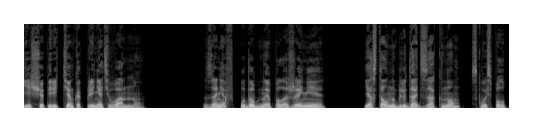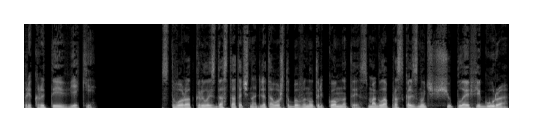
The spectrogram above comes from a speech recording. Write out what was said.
еще перед тем, как принять ванну. Заняв удобное положение, я стал наблюдать за окном сквозь полуприкрытые веки. Створа открылась достаточно для того, чтобы внутрь комнаты смогла проскользнуть щуплая фигура,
